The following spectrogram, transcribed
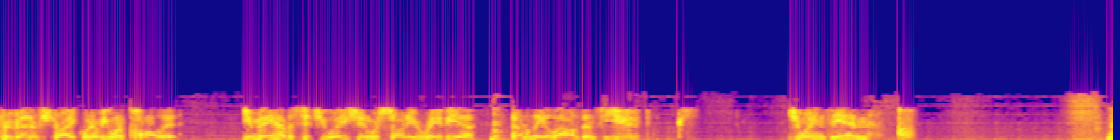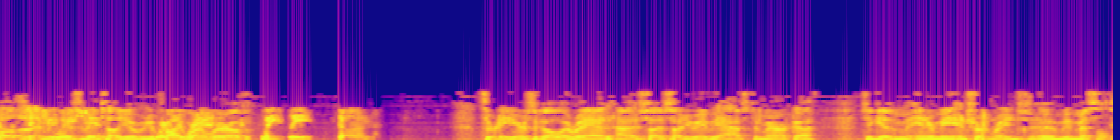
preventive strike, whatever you want to call it, you may have a situation where Saudi Arabia not only allows them to use, joins in. Well, a let me just situation tell you, you probably weren't aware of. completely done. 30 years ago, Iran, uh, Saudi Arabia asked America to give them intermediate and short range uh, missiles.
